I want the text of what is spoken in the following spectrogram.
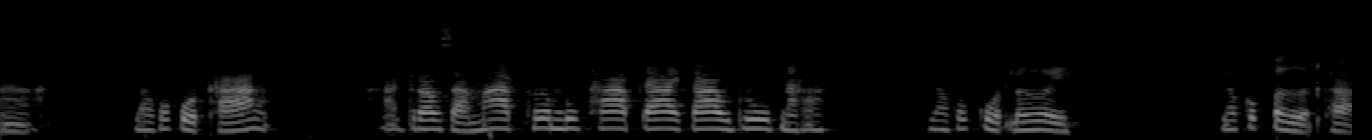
อ่าเราก็กดค้าง เราสามารถเพิ่มรูปภาพได้เก้ารูปนะคะ เราก็กดเลย แล้วก็เปิดค่ะ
